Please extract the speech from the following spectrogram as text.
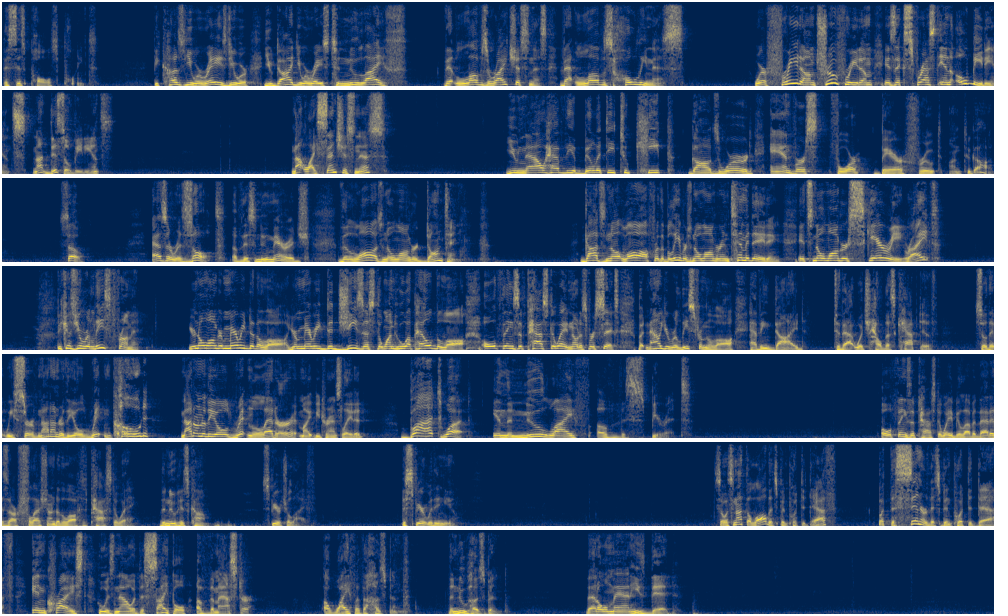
This is Paul's point. Because you were raised, you were you died, you were raised to new life that loves righteousness, that loves holiness. Where freedom, true freedom, is expressed in obedience, not disobedience. Not licentiousness, you now have the ability to keep God's word. And verse 4 bear fruit unto God. So, as a result of this new marriage, the law is no longer daunting. God's no law for the believer is no longer intimidating. It's no longer scary, right? Because you're released from it. You're no longer married to the law. You're married to Jesus, the one who upheld the law. Old things have passed away. Notice verse 6. But now you're released from the law, having died to that which held us captive, so that we serve not under the old written code, not under the old written letter, it might be translated, but what? In the new life of the Spirit. Old things have passed away, beloved. That is, our flesh under the law has passed away. The new has come spiritual life, the Spirit within you. So it's not the law that's been put to death, but the sinner that's been put to death in Christ, who is now a disciple of the Master, a wife of the husband, the new husband. That old man, he's dead.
